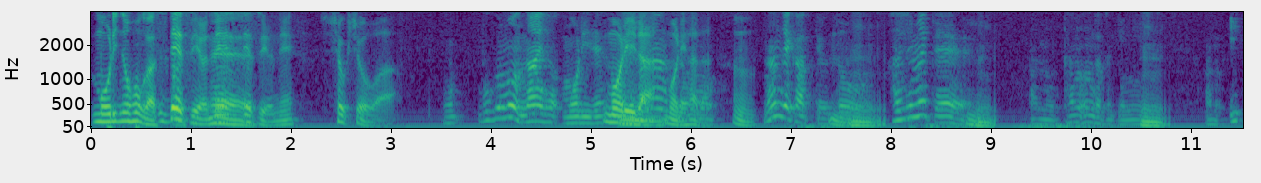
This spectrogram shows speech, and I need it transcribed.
森の方が好きですよね、ええですよね。職長は僕もない森です森だ、森ですよ派だ。うん。なんでかっていうと、うん初めて、んあの頼んだ時に、うんあの一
